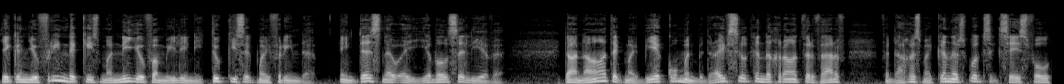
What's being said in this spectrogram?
Jy kan jou vriende kies, maar nie jou familie nie. Toe kies ek my vriende. En dis nou 'n hemelse lewe. Daarna het ek my BCom in bedryfsielkunde graad verwerf. Vandag is my kinders ook suksesvol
